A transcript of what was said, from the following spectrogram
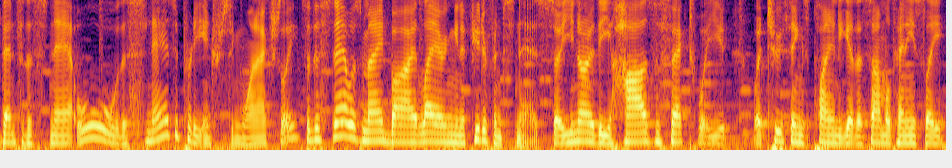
Then for the snare, ooh, the snare's a pretty interesting one actually. So the snare was made by layering in a few different snares. So you know the Haas effect where you where two things playing together simultaneously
